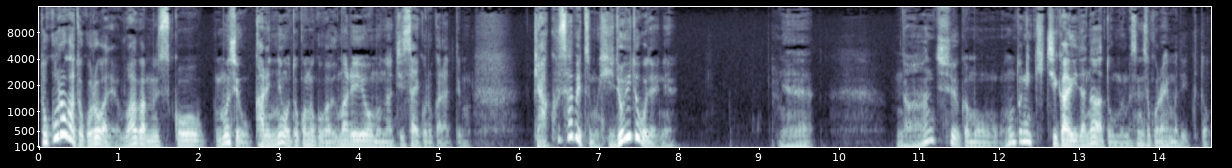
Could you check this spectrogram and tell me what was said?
ところがところがだよ。我が息子もし仮にね男の子が生まれようもな小さい頃からっても逆差別もひどいとこだよね。ねえ。なんちゅうかもう本当に気違いだなと思いますねそこら辺まで行くと。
